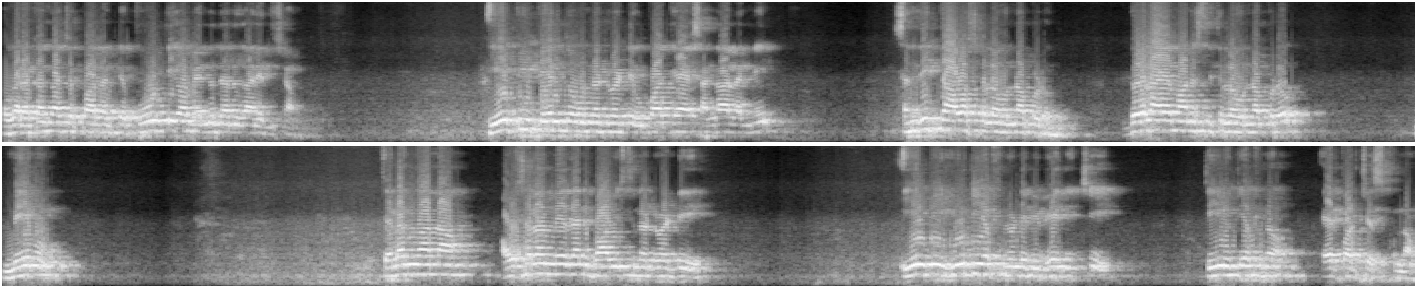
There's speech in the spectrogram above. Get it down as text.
ఒక రకంగా చెప్పాలంటే పూర్తిగా వెన్నుదన్నుగా నిలిచాం ఏపీ పేరుతో ఉన్నటువంటి ఉపాధ్యాయ సంఘాలన్నీ సందిగ్ధ అవస్థలో ఉన్నప్పుడు డోలాయమాన స్థితిలో ఉన్నప్పుడు మేము తెలంగాణ అవసరం లేదని భావిస్తున్నటువంటి ఏపీ యూటీఎఫ్ నుండి విభేదించి టీయూటీఎఫ్ను ఏర్పాటు చేసుకున్నాం.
